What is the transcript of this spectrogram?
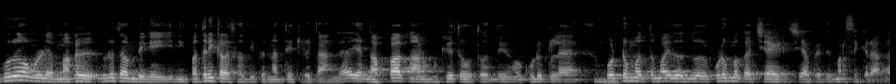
குரு அவங்களுடைய மகள் விருதாம்பிகை இன்னைக்கு பத்திரிக்கையாளர் சந்திப்பு நடத்திட்டு இருக்காங்க எங்க அப்பாக்கான முக்கியத்துவத்தை வந்து இவங்க கொடுக்கல. ஒட்டுமொத்தமா இது வந்து ஒரு குடும்ப கட்சி ஆயிடுச்சு அப்படி விமர்சிக்கிறாங்க.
